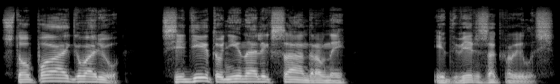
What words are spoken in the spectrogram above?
Ступай, говорю, Сидит у Нины Александровны». И дверь закрылась.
